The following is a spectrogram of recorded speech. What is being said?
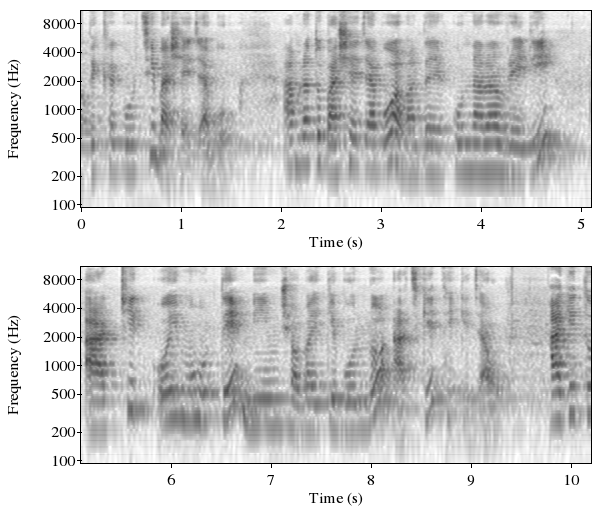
অপেক্ষা করছি, বাসায় যাব। আমরা তো বাসায় যাব, আমাদের কন্যারাও রেডি আর ঠিক ওই মুহূর্তে মিম সবাইকে বলল, আজকে থেকে যাও। আগে তো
